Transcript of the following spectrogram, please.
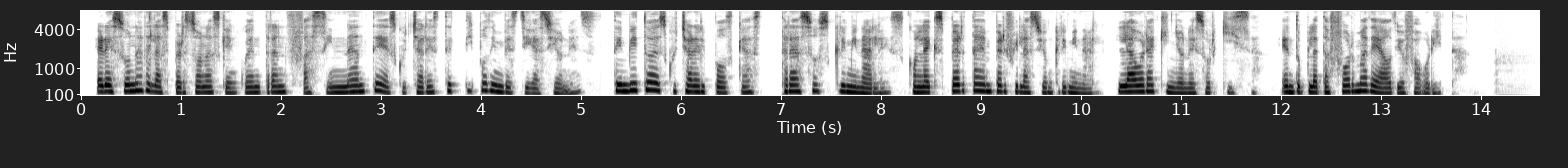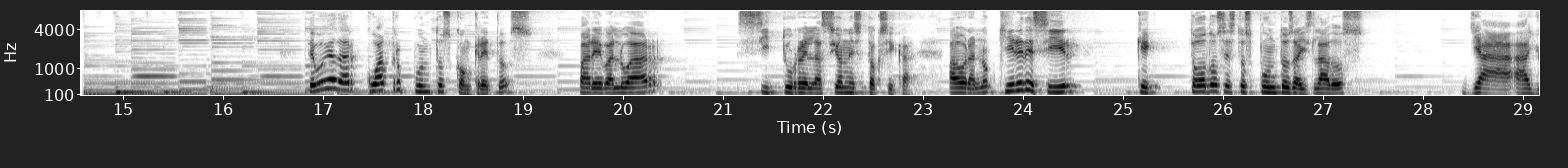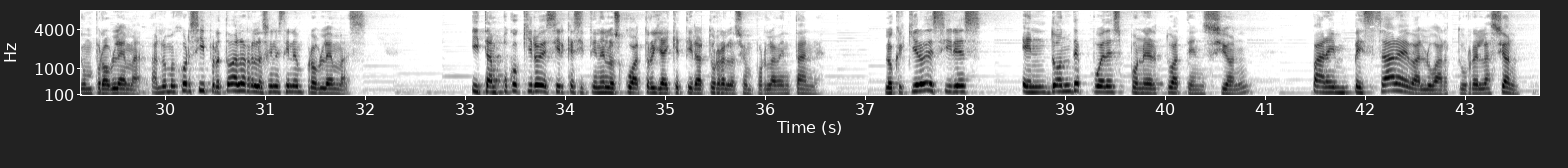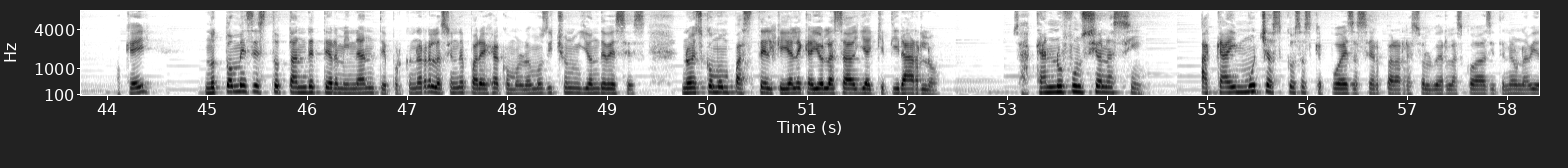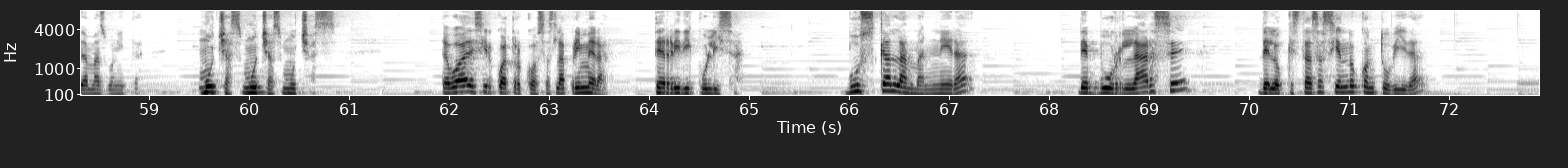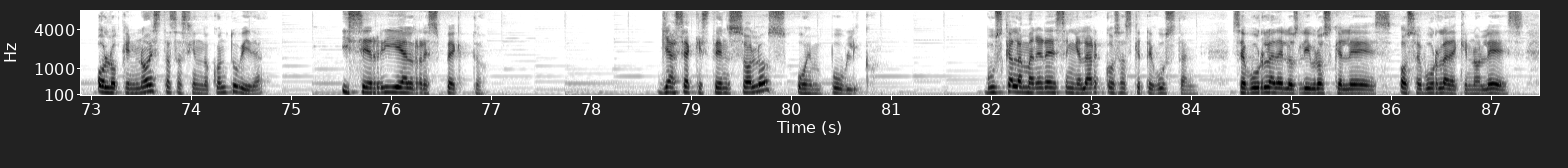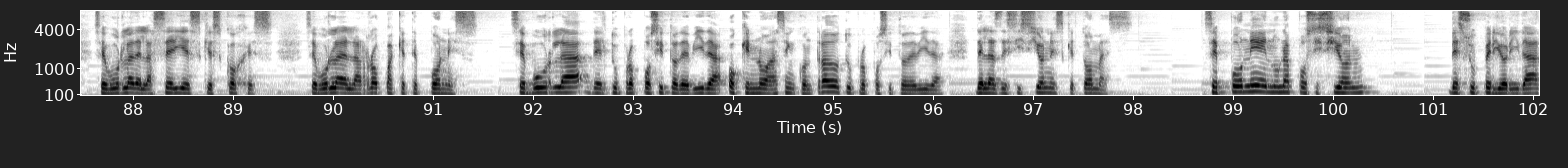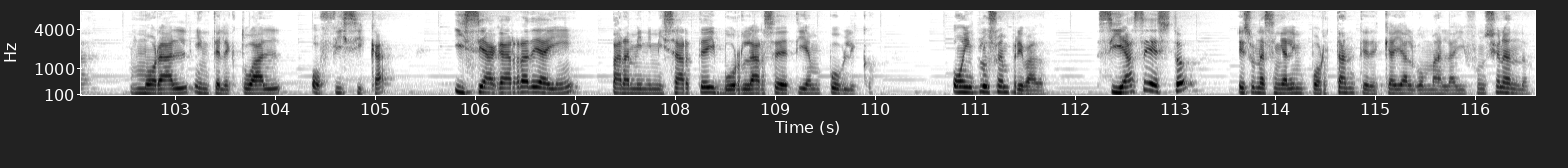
eres una de las personas que encuentran fascinante escuchar este tipo de investigaciones, te invito a escuchar el podcast Trazos Criminales con la experta en perfilación criminal, Laura Quiñones Orquiza, en tu plataforma de audio favorita. Te voy a dar cuatro puntos concretos para evaluar si tu relación es tóxica. Ahora, no quiere decir que todos estos puntos aislados ya hay un problema. A lo mejor sí, pero todas las relaciones tienen problemas. Y tampoco quiero decir que si tienen los cuatro ya hay que tirar tu relación por la ventana. Lo que quiero decir es en dónde puedes poner tu atención para empezar a evaluar tu relación. ¿Ok? No tomes esto tan determinante, porque una relación de pareja, como lo hemos dicho un millón de veces, no es como un pastel que ya le cayó la sal y hay que tirarlo. O sea, acá no funciona así. Acá hay muchas cosas que puedes hacer para resolver las cosas y tener una vida más bonita. Muchas, muchas, muchas. Te voy a decir cuatro cosas. La primera, te ridiculiza. Busca la manera de burlarse de lo que estás haciendo con tu vida o lo que no estás haciendo con tu vida y se ríe al respecto, ya sea que estén solos o en público. Busca la manera de señalar cosas que te gustan. Se burla de los libros que lees o se burla de que no lees. Se burla de las series que escoges. Se burla de la ropa que te pones. Se burla de tu propósito de vida o que no has encontrado tu propósito de vida, de las decisiones que tomas. Se pone en una posición de superioridad moral, intelectual o física y se agarra de ahí para minimizarte y burlarse de ti en público o incluso en privado. Si hace esto, es una señal importante de que hay algo mal ahí funcionando.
